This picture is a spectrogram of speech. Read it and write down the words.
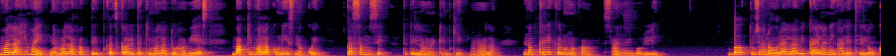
मलाही माहीत नाही. मला फक्त इतकंच कळतं की मला तू हवी आहेस. बाकी मला कुणीच नको आहे कसमसे तो तिला मिठीत घेत म्हणाला. नखरे करू नका सानवी बोलली. बघ तुझ्या नवऱ्याला विकायला निघालेत हे लोक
